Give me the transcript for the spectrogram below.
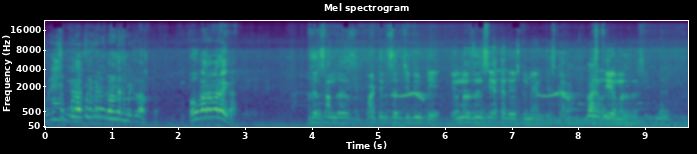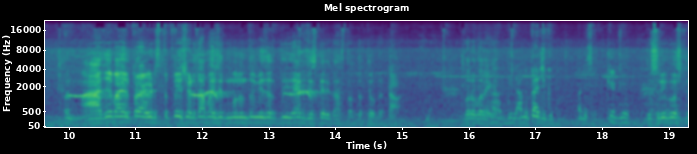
तुमचं पुलापलीकडेच भांडण मिटलं असतं. भाऊ बरोबर आहे का? जर समजा पाटील सरची ड्युटी आहे इमर्जन्सी एखाद्या दिवस तुम्ही ऍडजस्ट करा. असते इमर्जन्सी पण माझे बाहेर प्रायव्हेट पेशंट तापायचे म्हणून तुम्ही जर ती ऍडजस्ट करीत असताल तर तेवढं टाळा. बरोबर आहे का? आम्ही काळजी घेतो. पाटील साहेब. दुसरी गोष्ट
